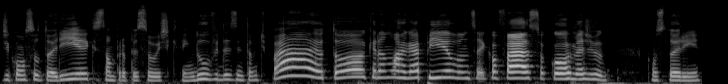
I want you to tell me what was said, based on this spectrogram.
De consultoria, que são para pessoas que têm dúvidas. Então, tipo, ah, eu tô querendo largar a pílula, não sei o que eu faço, socorro, me ajuda. consultoria.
